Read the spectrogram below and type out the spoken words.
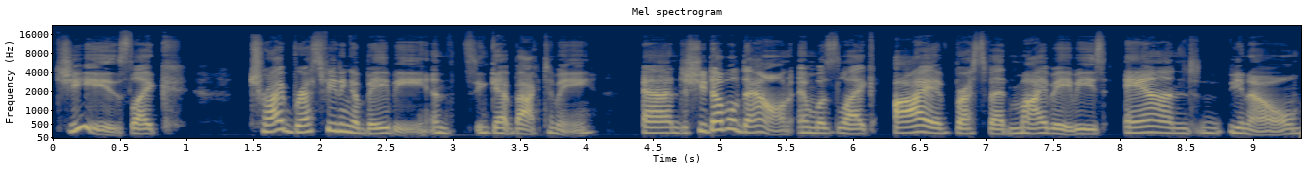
geez like try breastfeeding a baby and, get back to me and she doubled down and was like i have breastfed my babies and you know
